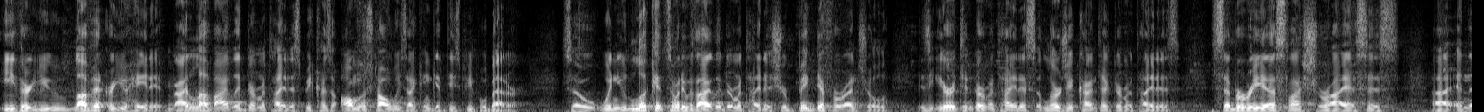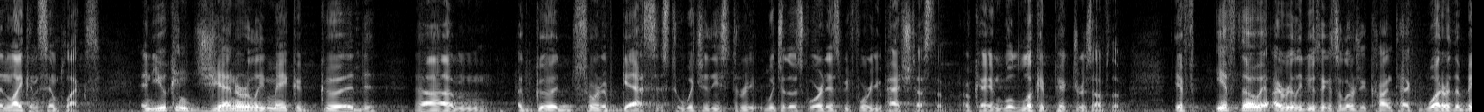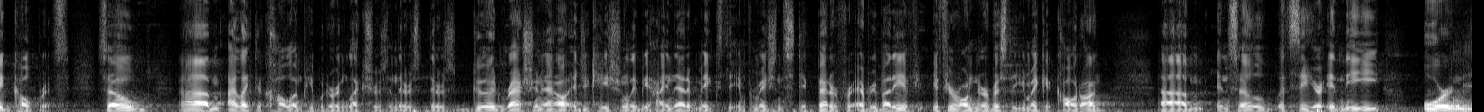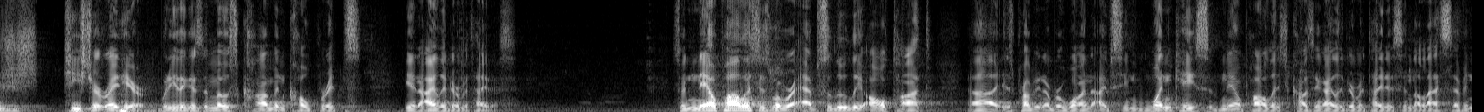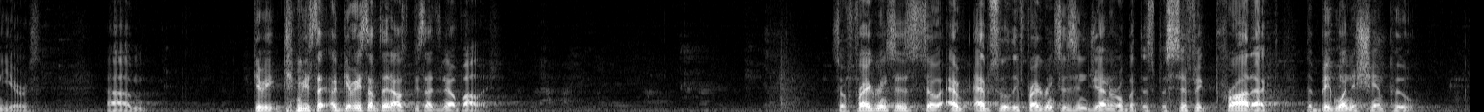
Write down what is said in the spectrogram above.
either you love it or you hate it. And I love eyelid dermatitis because almost always I can get these people better. So when you look at somebody with eyelid dermatitis, your big differential is irritant dermatitis, allergic contact dermatitis, seborrhea slash psoriasis, uh, and then lichen simplex. And you can generally make a good, um, a good sort of guess as to which of these three, which of those four it is before you patch test them. Okay, and we'll look at pictures of them. If, if though I really do think it's allergic contact, what are the big culprits? So um, I like to call on people during lectures, and there's, there's good rationale educationally behind that. It makes the information stick better for everybody if, if you're all nervous that you might get called on. Um, and so let's see here. In the orange t shirt right here, what do you think is the most common culprits in eyelid dermatitis? So, nail polish is what we're absolutely all taught. Uh, is probably number one. I've seen one case of nail polish causing eyelid dermatitis in the last seven years. Um, Give me, give, me, uh, give me something else besides nail polish. So, fragrances, so ab- absolutely fragrances in general, but the specific product, the big one is shampoo.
